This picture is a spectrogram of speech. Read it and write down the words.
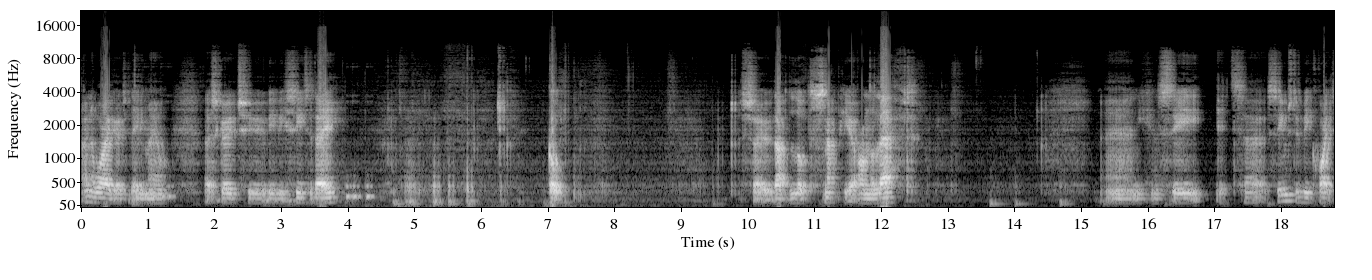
I don't know why I go to Daily Mail. Let's go to BBC Today. Go. So that looked snappier on the left. And you can see it uh, seems to be quite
